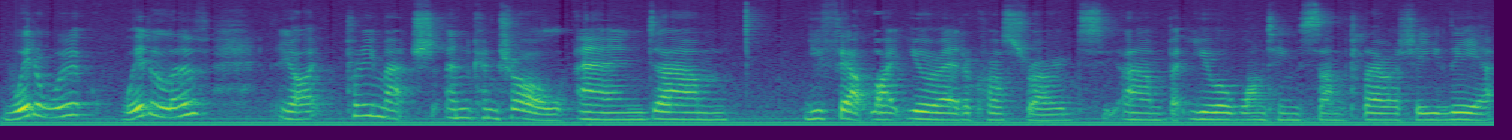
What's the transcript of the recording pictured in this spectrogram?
where to work, where to live, you know, pretty much in control. And um, you felt like you were at a crossroads, um, but you were wanting some clarity there.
